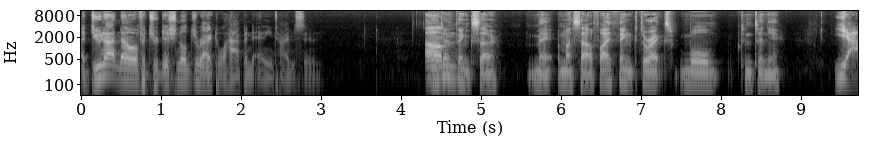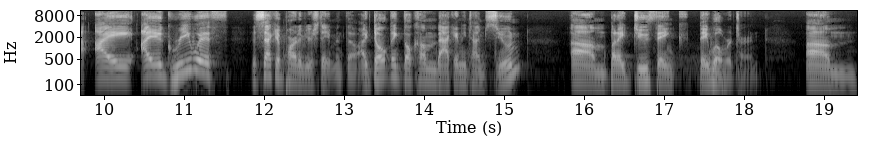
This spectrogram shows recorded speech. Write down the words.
I do not know if a traditional direct will happen anytime soon." I Um, don't think so, mate. Myself, I think directs will continue. Yeah, I I agree with the second part of your statement, though. I don't think they'll come back anytime soon, um, but I do think they will return. Um,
